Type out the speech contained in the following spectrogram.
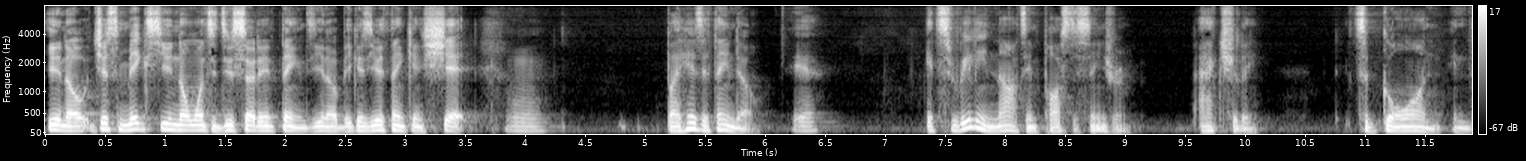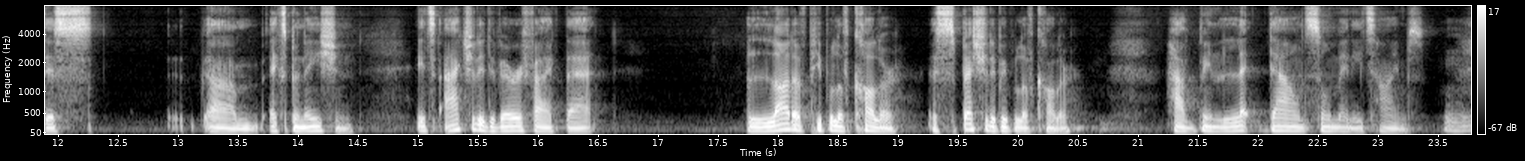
you know, just makes you not want to do certain things, you know, because you're thinking shit. But here's the thing though Yeah. it's really not imposter syndrome, actually, to go on in this um, explanation. It's actually the very fact that a lot of people of color, especially people of color, have been let down so many times mm-hmm.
